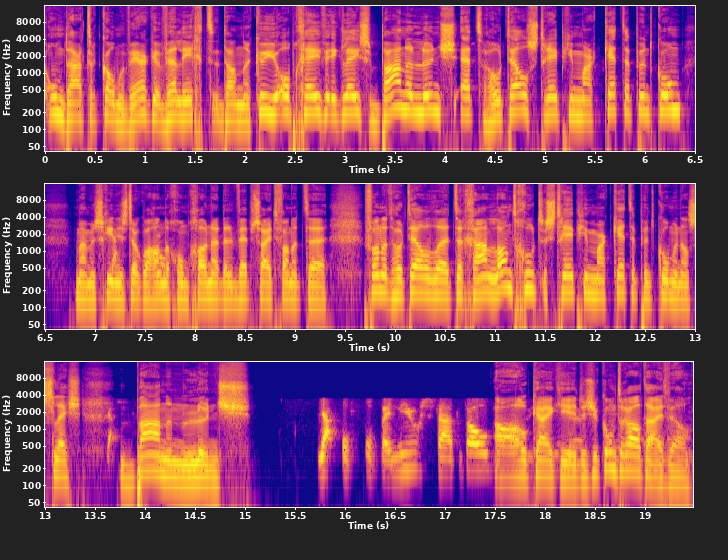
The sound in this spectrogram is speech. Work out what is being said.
om daar te komen werken wellicht, dan kun je opgeven. Ik lees banenlunch at hotel-marquette.com. Maar misschien is het ook wel handig om gewoon naar de website van het, eh, van het hotel eh, te gaan. Landgoed-marquette.com en dan slash banenlunch. Ja, of, of bij nieuws staat het ook. Oh, kijk hier. Dus je komt er altijd wel.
